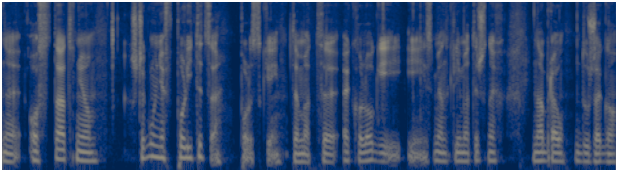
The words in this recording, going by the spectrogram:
e, ostatnio, szczególnie w polityce polskiej. Temat ekologii i zmian klimatycznych nabrał dużego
